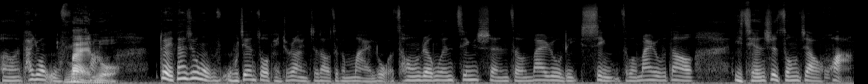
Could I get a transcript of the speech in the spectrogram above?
呃，他用五幅脉络。对，但是用五件作品就让你知道这个脉络，从人文精神怎么迈入理性，怎么迈入到以前是宗教化，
